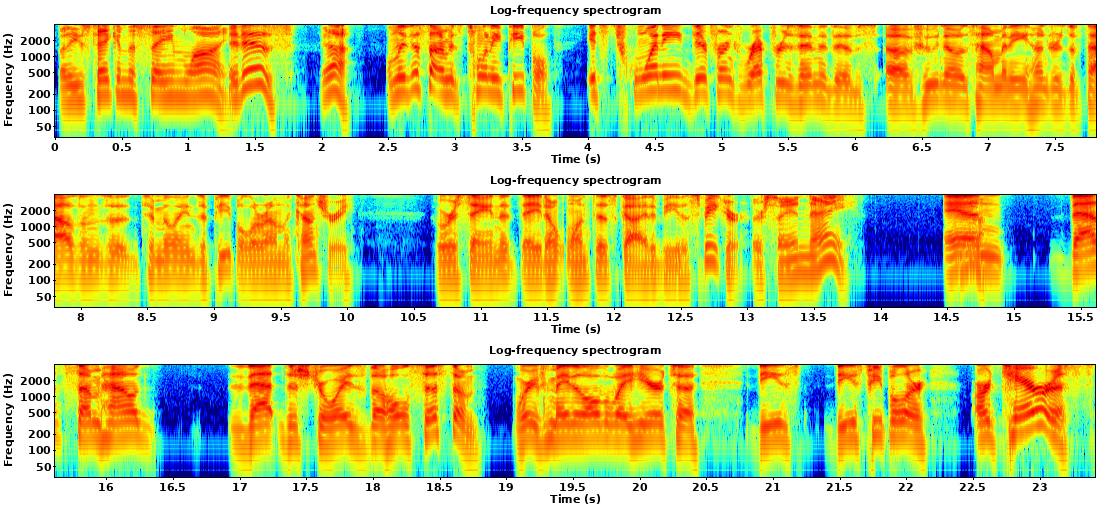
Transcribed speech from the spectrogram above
But he's taking the same line. it is. yeah. Only this time it's 20 people. It's 20 different representatives of who knows how many hundreds of thousands to millions of people around the country who are saying that they don't want this guy to be the speaker. They're saying nay. And that somehow that destroys the whole system. Where We've made it all the way here to these these people are are terrorists.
